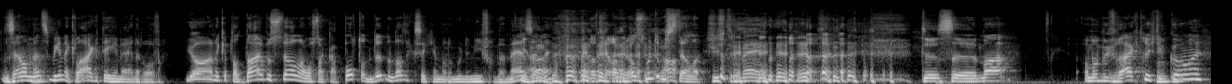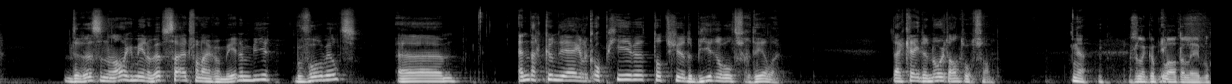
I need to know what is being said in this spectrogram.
er zijn al mensen beginnen klagen tegen mij daarover. Ja, en ik heb dat daar besteld, dan was dat kapot en dit en dat. Ik zeg, ja, maar dat moet je niet voor bij mij zijn. Hè? Dat ga je bij ons moeten bestellen. Juist ermee. Dus, eh, maar om op uw vraag terug te komen. Er is een algemene website van Agromedenbier, bijvoorbeeld. Ehm, en daar kun je eigenlijk opgeven tot je de bieren wilt verdelen. Daar krijg je nooit antwoord van. ja, dat is lekker een platenlabel.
